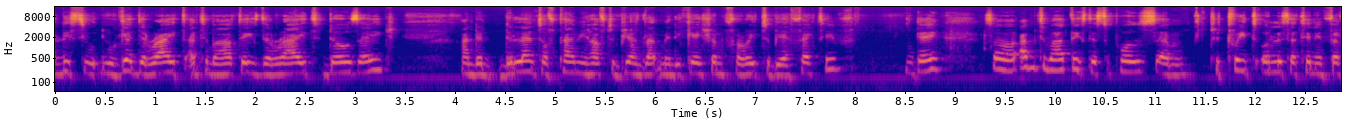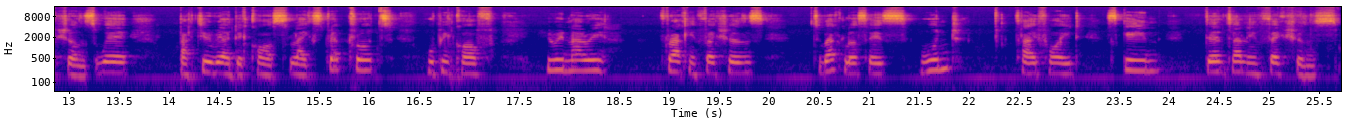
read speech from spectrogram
at least you, you get the right antibiotics, the right dosage, and the, the length of time you have to be on that medication for it to be effective. Okay, so antibiotics they're supposed um, to treat only certain infections where bacteria they cause, like strep throat, whooping cough, urinary tract infections, tuberculosis, wound, typhoid, skin, dental infections.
